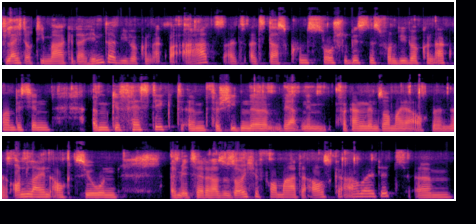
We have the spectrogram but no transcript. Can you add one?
vielleicht auch die Marke dahinter, Viva Con Aqua Arts, als, als das Kunst-Social-Business von Viva Con Aqua ein bisschen ähm, gefestigt. Ähm, verschiedene, wir hatten im vergangenen Sommer ja auch eine, eine Online-Auktion ähm, etc., also solche Formate ausgearbeitet. Ähm,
